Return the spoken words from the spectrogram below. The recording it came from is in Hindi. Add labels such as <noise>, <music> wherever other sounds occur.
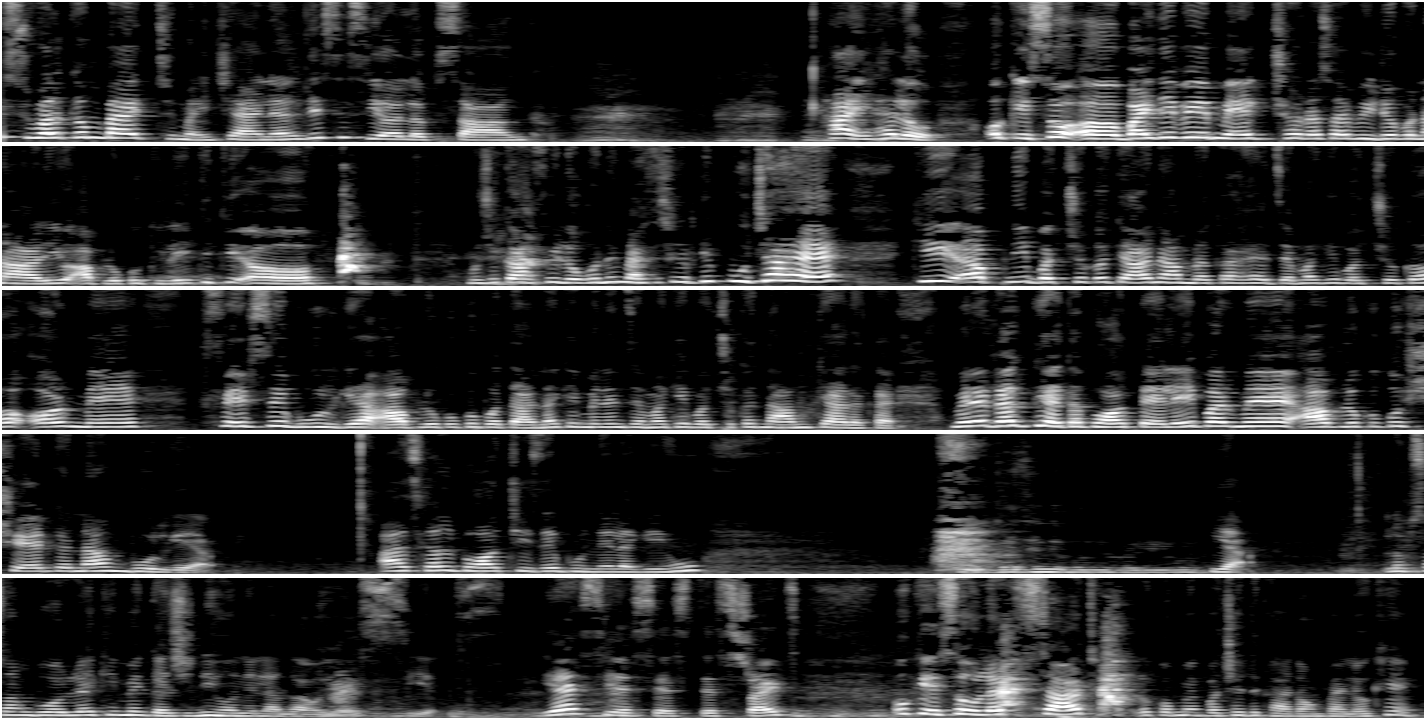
guys welcome back to my channel. This is your love song. Hi hello okay so by the way मैं एक छोटा सा वीडियो बना रही हूँ आप लोगों के लिए क्योंकि uh, मुझे काफ़ी लोगों ने मैसेज करके पूछा है कि अपनी बच्चों का क्या नाम रखा है जमा के बच्चों का और मैं फिर से भूल गया आप लोगों को बताना कि मैंने जमा के बच्चों का नाम क्या रखा है। मैंने रख दिया था बहुत पहले पर मैं आप लोगों को शेयर करना भूल गया। आजकल बहुत चीज़ें भूलने लगी हूँ। या Lobsang बोल रहा है कि मैं गजनी होने लगा हूँ yes yes yes yes yes this right okay so let's start रुको मैं बच्चे दिखाता हूँ पहले ओके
